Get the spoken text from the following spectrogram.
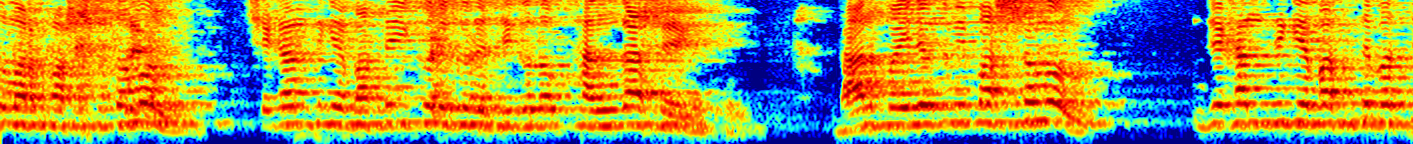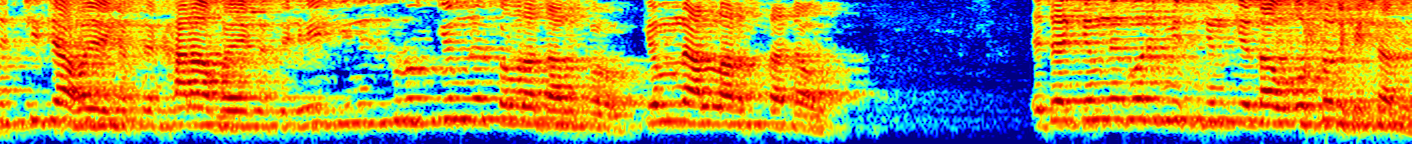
তোমার পাঁচশতম সেখান থেকে বাছাই করে করে যেগুলো ফাঙ্গাস হয়ে গেছে, ধান পাইলে তুমি পাঁচশো মন যেখান থেকে বাঁচতে বাঁচতে চিটা হয়ে গেছে, খারাপ হয়ে গেছে, এই জিনিসগুলো কেমনে তোমরা দান করো? কেমনে আল্লাহ রাস্তায় দাও? এটাই কেমনে গরিব মিসকিনকে দাও ওষুধ হিসাবে?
